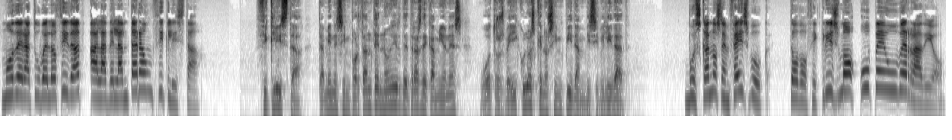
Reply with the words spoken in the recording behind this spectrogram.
modera tu velocidad al adelantar a un ciclista. Ciclista, también es importante no ir detrás de camiones u otros vehículos que nos impidan visibilidad. Búscanos en Facebook, Todo Ciclismo UPV Radio.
